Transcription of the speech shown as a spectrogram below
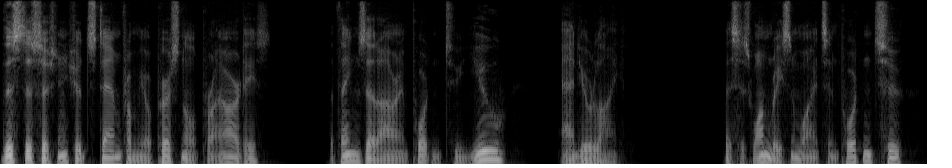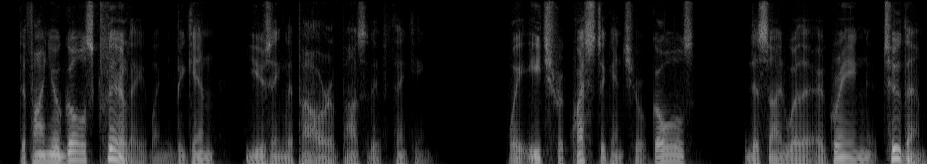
This decision should stem from your personal priorities, the things that are important to you and your life. This is one reason why it's important to define your goals clearly when you begin using the power of positive thinking. Weigh each request against your goals and decide whether agreeing to them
